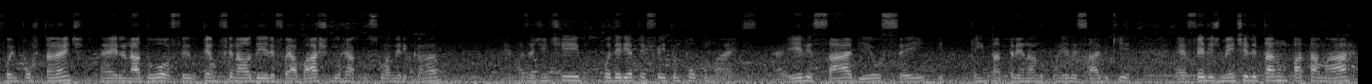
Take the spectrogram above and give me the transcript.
foi importante. Né? Ele nadou, fez, o tempo final dele foi abaixo do recorde sul-americano, é, mas a gente poderia ter feito um pouco mais. Né? Ele sabe, eu sei, e quem está treinando com ele sabe que, é, felizmente, ele está num patamar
